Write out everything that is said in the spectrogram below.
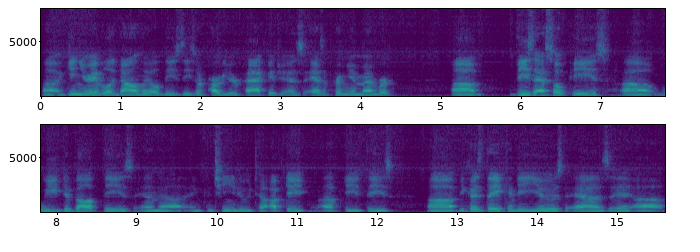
Uh, again, you're able to download these. These are part of your package as, as a premium member. Um, these SOPs, uh, we developed these and, uh, and continue to update, update these because they can be used as a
